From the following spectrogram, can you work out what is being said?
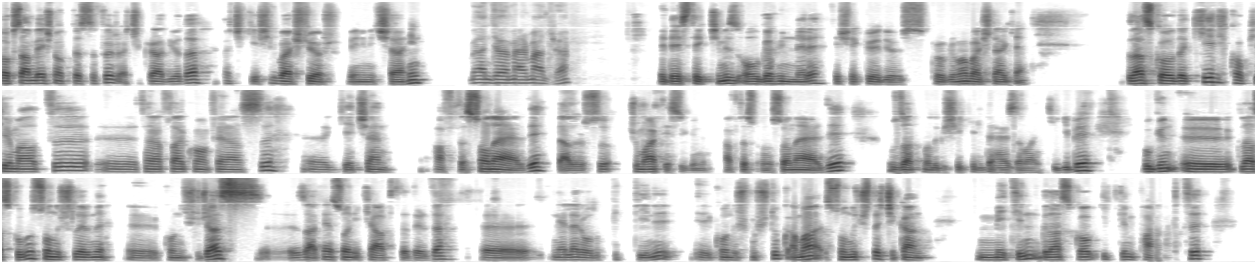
95.0 Açık Radyo'da Açık Yeşil başlıyor. Benim İç Şahin. Ben de Ömer Madra. Ve destekçimiz Olga Hünler'e teşekkür ediyoruz programa başlarken. Glasgow'daki COP26 e, Taraflar Konferansı e, geçen hafta sona erdi. Daha doğrusu cumartesi günü hafta sonu sona erdi. Uzatmalı bir şekilde her zamanki gibi. Bugün e, Glasgow'un sonuçlarını e, konuşacağız. Zaten son iki haftadır da e, neler olup bittiğini e, konuşmuştuk ama sonuçta çıkan metin Glasgow İklim Paktı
